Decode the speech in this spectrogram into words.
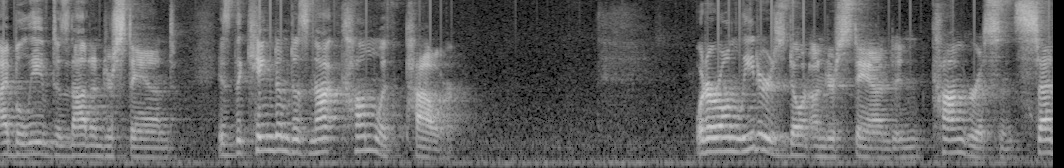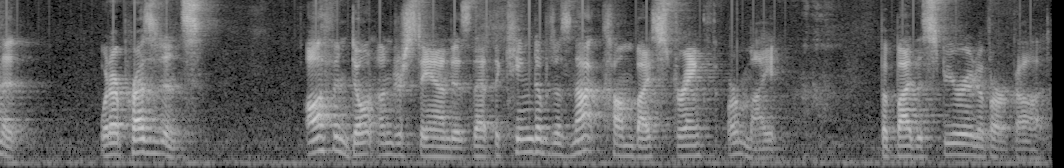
I believe, does not understand is the kingdom does not come with power. What our own leaders don't understand in Congress and Senate what our presidents often don't understand is that the kingdom does not come by strength or might, but by the Spirit of our God.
